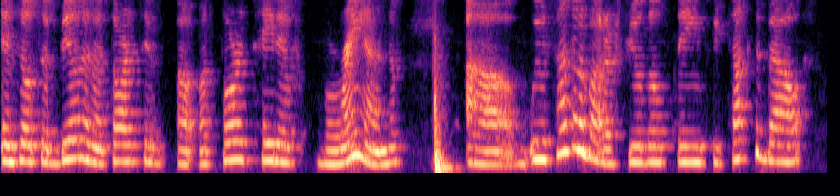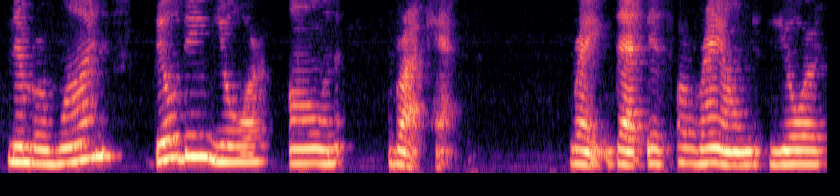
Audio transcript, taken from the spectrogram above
And so, to build an authoritative uh, authoritative brand, uh, we was talking about a few of those things. We talked about number one, building your own broadcast, right? That is around your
